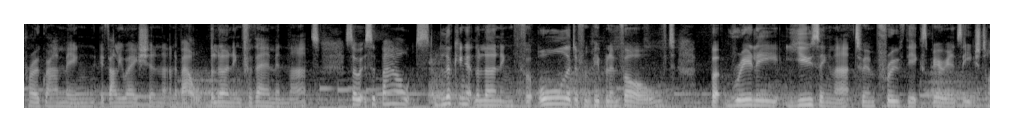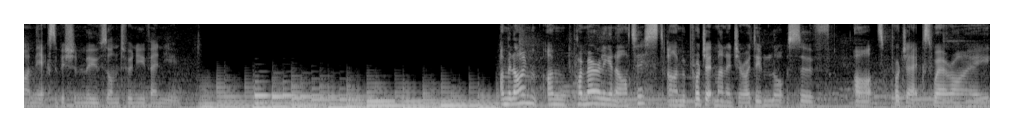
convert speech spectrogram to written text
programming, evaluation and about the learning for them in that. So it's about looking at the learning for all the different people involved but really using that to improve the experience each time the exhibition moves on to a new venue. I mean, I'm, I'm primarily an artist. I'm a project manager. I do lots of art projects where I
